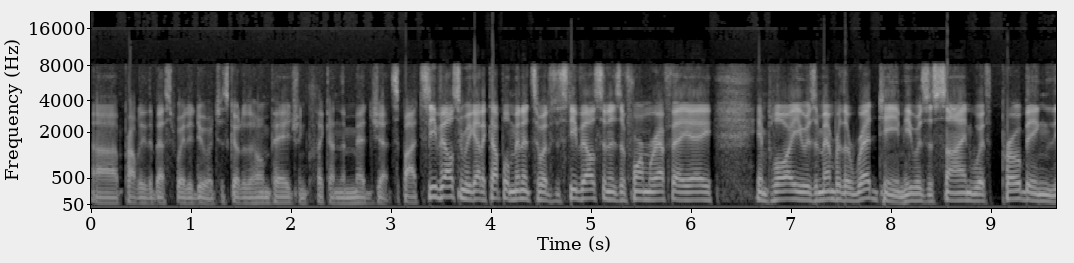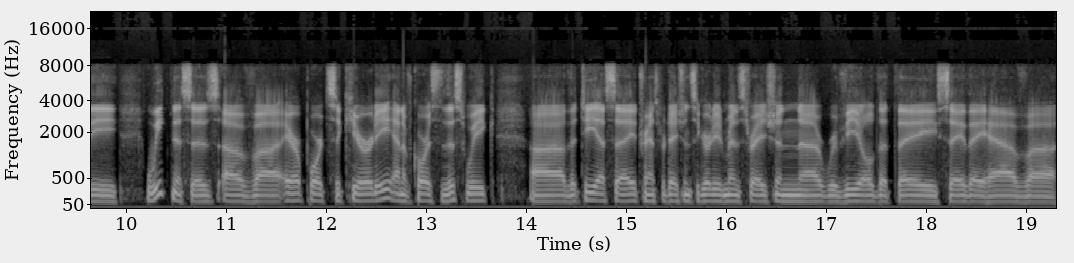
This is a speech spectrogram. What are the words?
Uh, probably the best way to do it. Just go to the homepage and click on the MedJet spot. Steve Elson, we got a couple minutes with Steve Elson is a former FAA employee. He was a member of the Red Team. He was assigned with probing the weaknesses of uh, airport security. And of course, this week, uh, the TSA, Transportation Security Administration, uh, revealed that they say they have uh,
